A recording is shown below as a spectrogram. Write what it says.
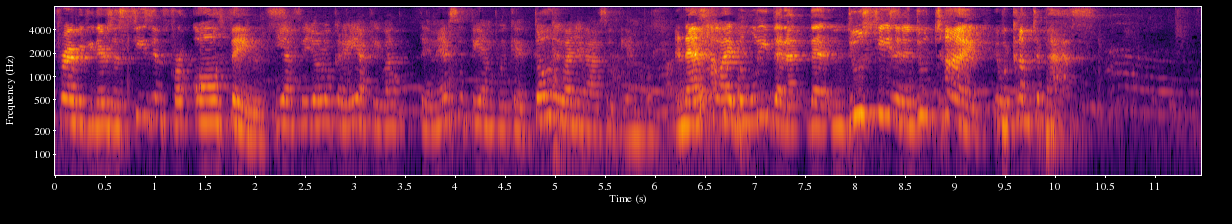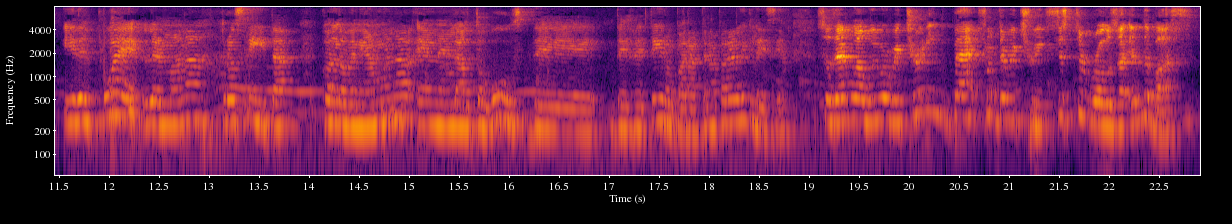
for everything. There's a season for all things. Y así yo lo creía, que iba a tener su tiempo y que todo iba a llegar a su tiempo. And that's how I believe that, that in due season, in due time, it would come to pass. Y después la hermana Rosita, cuando veníamos en el autobús de, de retiro para atrás para la iglesia, So then while we were returning back from the retreat, Sister Rosa in the bus,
